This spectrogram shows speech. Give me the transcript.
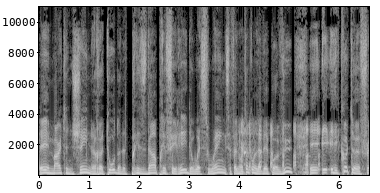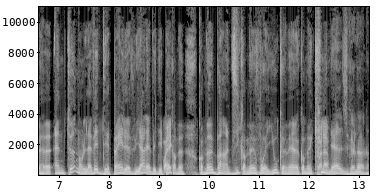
Et Martin Sheen, le retour de notre président préféré de West Wing, ça fait longtemps qu'on ne l'avait pas vu. Et, écoute, euh, euh, Hampton, on l'avait dépeint, le FBI l'avait dépeint comme, un, comme un bandit, comme un voyou, comme un, comme un criminel, ce gars-là. là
